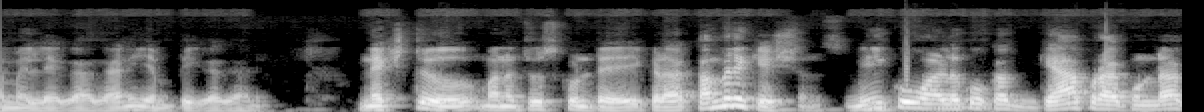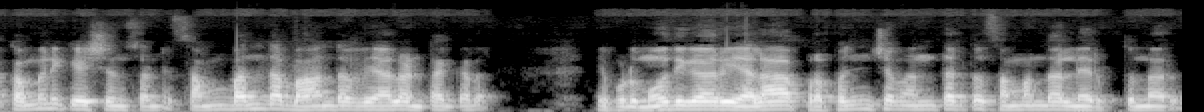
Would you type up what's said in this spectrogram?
ఎమ్మెల్యేగా కానీ ఎంపీగా కానీ నెక్స్ట్ మనం చూసుకుంటే ఇక్కడ కమ్యూనికేషన్స్. మీకు వాళ్ళకు ఒక గ్యాప్ రాకుండా కమ్యూనికేషన్స్ అంటే సంబంధ బాంధవ్యాలు అంటాం కదా. ఇప్పుడు మోదీ గారు ఎలా ప్రపంచం అంతటితో సంబంధాలు నేర్పుతున్నారు?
